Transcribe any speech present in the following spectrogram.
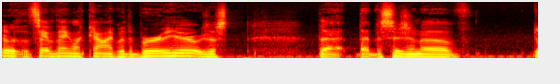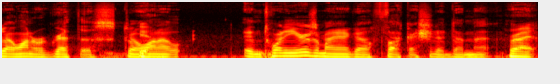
it was the same thing, like kind of like with the brewery here. It was just that that decision of, do I want to regret this? Do I Yeah. want to? In 20 years, am I gonna go? Fuck, I should have done that. Right.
